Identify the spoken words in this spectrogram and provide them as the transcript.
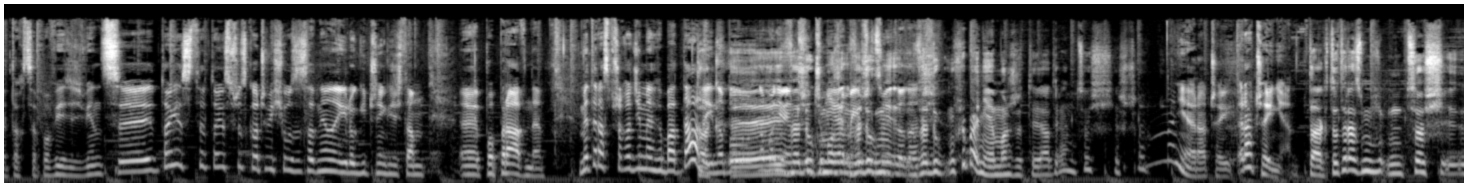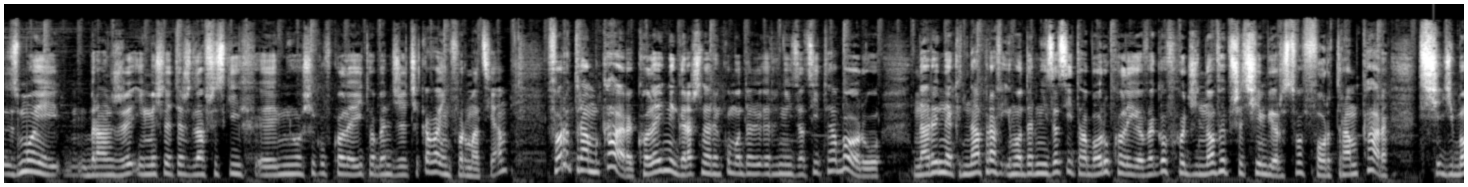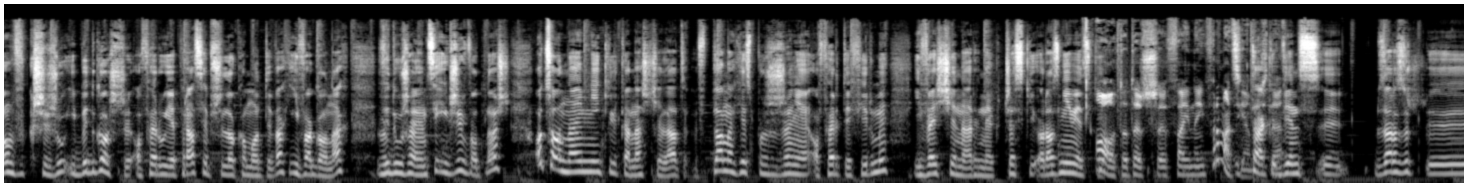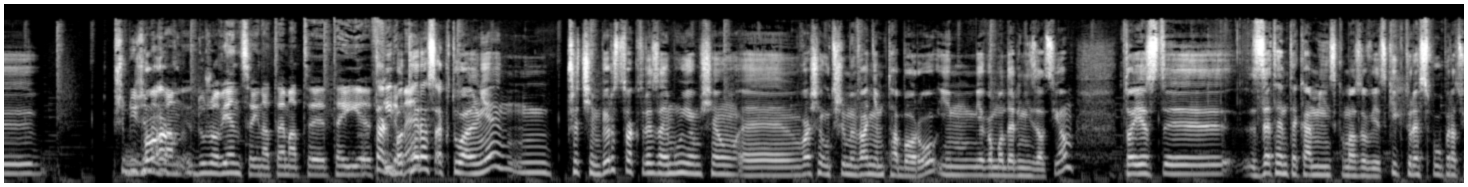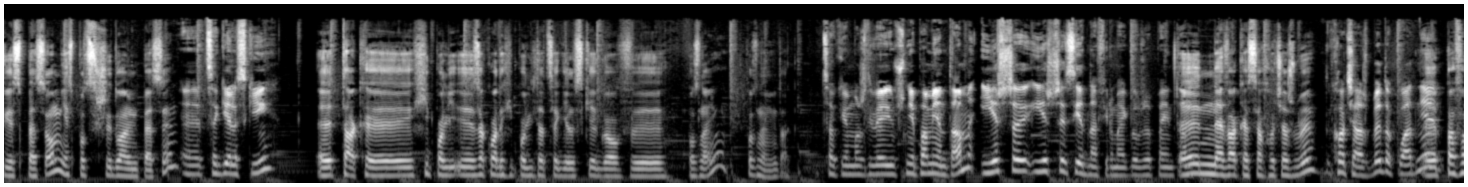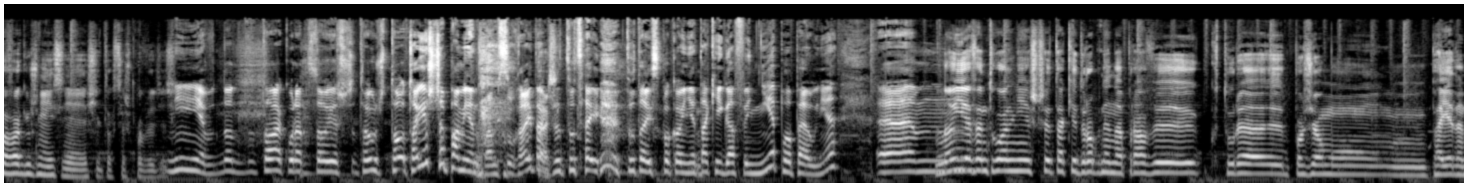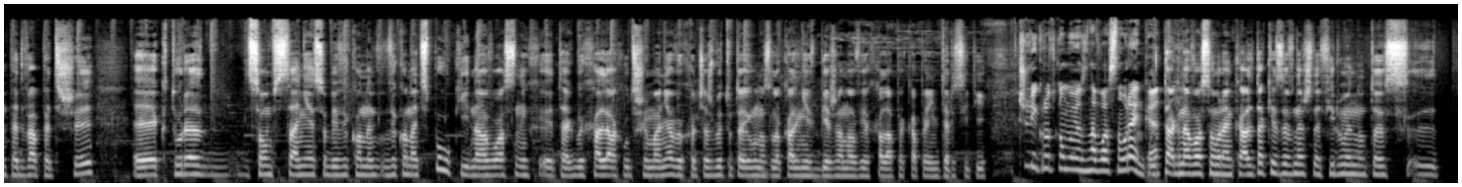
to chcę powiedzieć, więc to jest, to jest wszystko oczywiście uzasadnione i logicznie gdzieś tam poprawne. My teraz przechodzimy chyba dalej, no, bo, no bo nie wiem, Tak, według czy, czy mnie, możemy według mnie, dodać. według, chyba nie, może ty Adrian coś jeszcze? No nie, raczej, raczej nie. Tak, to teraz coś z mojej branży i myślę też dla wszystkich miłośników kolei to będzie ciekawa informacja. Ford Car, kolejny gracz na rynku modernizacji taboru. Na rynek napraw i modernizacji taboru kolejowego wchodzi nowe przedsiębiorstwo Ford Car z siedzibą w Krzyżu i Bydgoszczy. Oferuje pracę przy lokomotywach i wagonach, wydłużający ich żywotność o co najmniej kilkanaście lat. W planach jest poszerzenie oferty firmy i wejście na rynek czeski oraz niemiecki. O, to też fajna informacja, tak, myślę. więc y, zaraz y, Przybliżymy bo ak- wam dużo więcej na temat e, tej e, Tak, firmy. bo teraz aktualnie mm, przedsiębiorstwa, które zajmują się e, właśnie utrzymywaniem taboru i m- jego modernizacją, to jest e, ZNTK Mińsko-Mazowiecki, które współpracuje z PESą, jest pod skrzydłami PESy. E, Cegielski, E, tak, e, Hipoli- e, zakłady Hipolita Cegielskiego w Poznaniu? W Poznaniu, tak. całkiem możliwe, już nie pamiętam. I jeszcze, jeszcze jest jedna firma, jak dobrze pamiętam. E, Nevakesa chociażby. Chociażby, dokładnie. E, Pafawag już nie istnieje, jeśli to chcesz powiedzieć. Nie, nie, no, to akurat to jeszcze, to już, to, to jeszcze pamiętam, słuchaj, Tak. także tutaj, tutaj spokojnie takiej gafy nie popełnię. No i ewentualnie jeszcze takie drobne naprawy, które poziomu mm, P1, P2, P3, y, które są w stanie sobie wykona- wykonać spółki na własnych y, tak jakby halach utrzymaniowych, chociażby tutaj u nas lokalnie w Bieżanowie hala PKP Intercity. Czyli krótko mówiąc na własną rękę. Tak, na własną rękę, ale takie zewnętrzne firmy, no to jest y,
